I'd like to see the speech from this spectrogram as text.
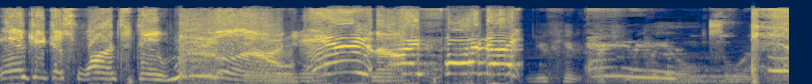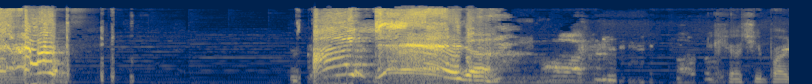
Angie just wants to. you know? You can actually play your own sword. I did! You can actually buy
